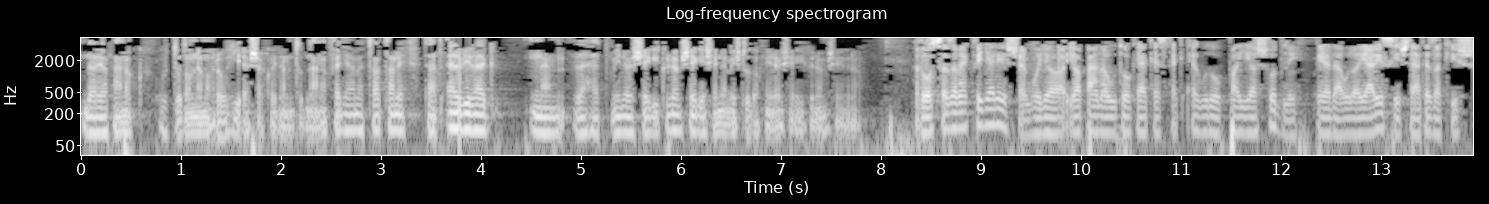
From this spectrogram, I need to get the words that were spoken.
de a japánok úgy tudom nem arról híresek, hogy nem tudnának fegyelmet tartani. Tehát elvileg nem lehet minőségi különbség, és én nem is tudok minőségi különbségről. Rossz az a megfigyelésem, hogy a japán autók elkezdtek európaiasodni? Például a Yaris is, tehát ez a kis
